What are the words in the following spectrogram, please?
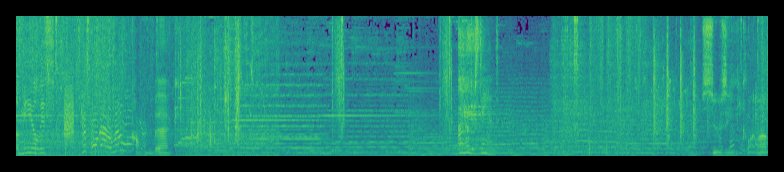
Emil is... Just hold out a little longer. Calling back. I understand. Susie, climb up.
